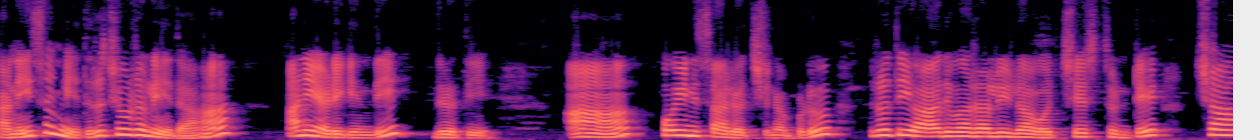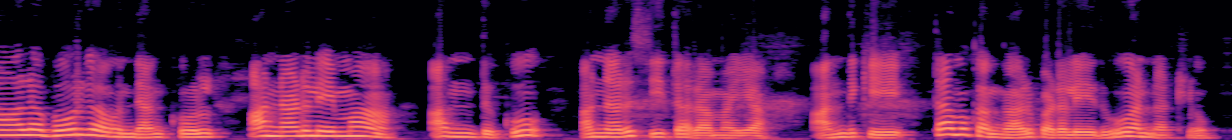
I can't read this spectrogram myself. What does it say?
కనీసం ఎదురు చూడలేదా? అని అడిగింది ధృతి. ఆ పోయినసారి వచ్చినప్పుడు ధృతి ఆదివారాలు ఇలా వచ్చేస్తుంటే చాలా బోర్గా ఉంది అంకుల్. అన్నాడులేమ్మా అందుకు అన్నారు సీతారామయ్య. అందుకే తాము కంగారు పడలేదు అన్నట్లు.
